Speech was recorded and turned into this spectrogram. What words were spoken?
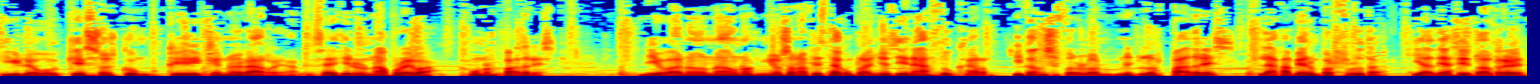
y luego que eso es como que, que no era real. O hicieron una prueba unos padres. Llevaron a unos niños a una fiesta de cumpleaños llena de azúcar y cuando se fueron los, los padres la cambiaron por fruta. Y al día siguiente al revés.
